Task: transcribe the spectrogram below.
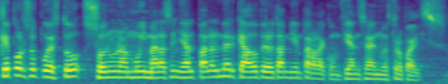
que por supuesto son una muy mala señal para el mercado, pero también para la confianza en nuestro país.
